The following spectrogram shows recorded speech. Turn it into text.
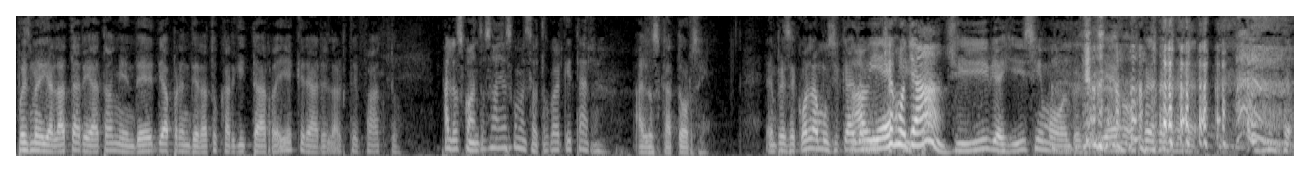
pues me di a la tarea también de, de aprender a tocar guitarra y de crear el artefacto. ¿A los cuántos años comenzó a tocar guitarra? A los 14. Empecé con la música desde Ah, viejo ya. Sí, viejísimo, empecé viejo.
